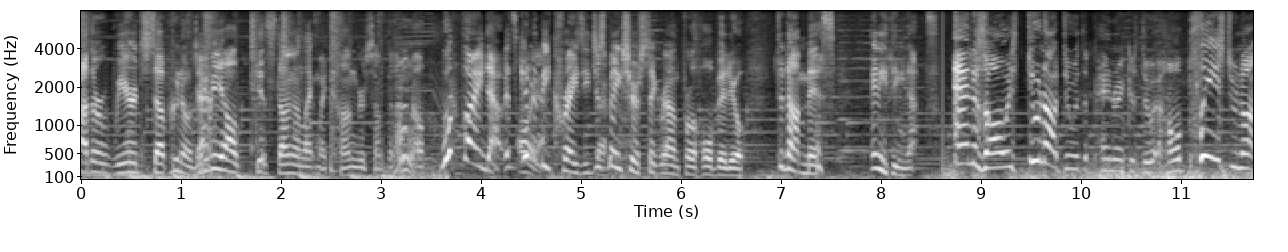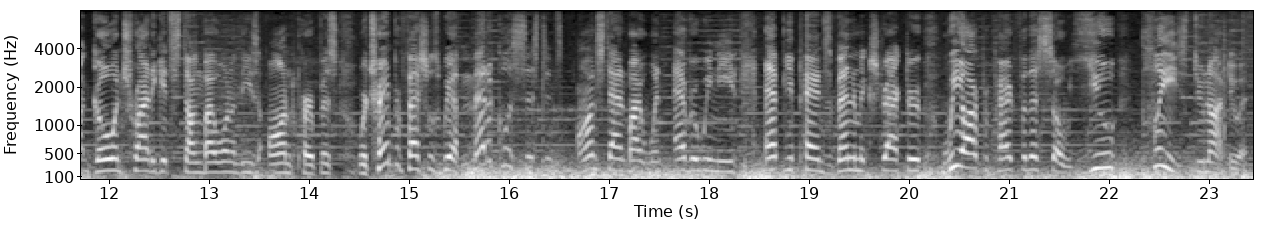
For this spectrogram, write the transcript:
other weird stuff. Who knows? Yeah. Maybe I'll get stung on like my tongue or something. I don't know. We'll find out. It's Oh, gonna yeah. be crazy. Just make sure to stick around for the whole video to not miss anything nuts. And as always, do not do what the pain rankers do at home. Please do not go and try to get stung by one of these on purpose. We're trained professionals. We have medical assistance on standby whenever we need. EpiPens, venom extractor. We are prepared for this, so you please do not do it.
